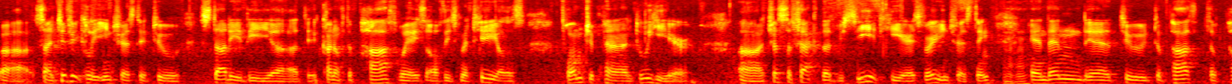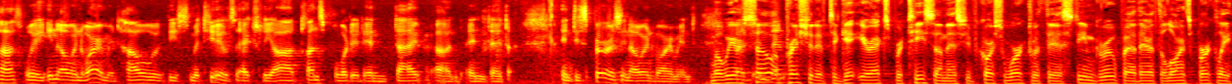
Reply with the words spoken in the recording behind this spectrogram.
uh, uh, scientifically interested to study the, uh, the, kind of the pathways of these materials from Japan to here. just the fact that we see it here is very interesting, mm-hmm. and then the, to the path the pathway in our environment, how these materials actually are transported and di- and and dispersed in our environment. Well, we are but, so then, appreciative to get your expertise on this. You've of course worked with the esteemed group uh, there at the Lawrence Berkeley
